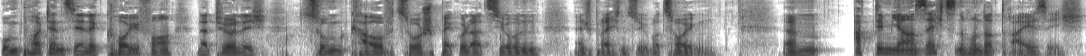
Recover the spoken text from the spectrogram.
um potenzielle Käufer natürlich zum Kauf, zur Spekulation entsprechend zu überzeugen. Ähm, ab dem Jahr 1630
